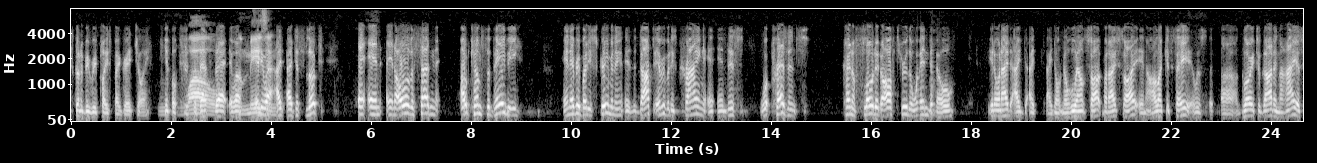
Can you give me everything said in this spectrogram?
it's going to be replaced by great joy. You know, but Wow. that's that. Well, Amazing. anyway, I, I just looked, and, and and all of a sudden, out comes the baby, and everybody's screaming, and and the doctor, everybody's crying, and, and this what presence kind of floated off through the window, you know, and I, I, I, I don't know who else saw it, but I saw it, and all I could say it was uh, glory to God in the highest.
